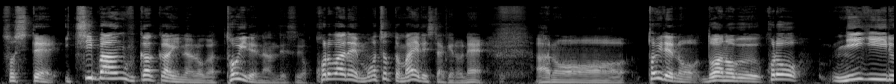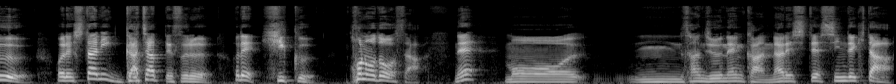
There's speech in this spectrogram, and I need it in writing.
そして、一番不可解なのがトイレなんですよ。これはね、もうちょっと前でしたけどね、あのー、トイレのドアノブ、これを握る、これ下にガチャってする、これ引く。この動作。ね。もう、30年間慣れして死んできた、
